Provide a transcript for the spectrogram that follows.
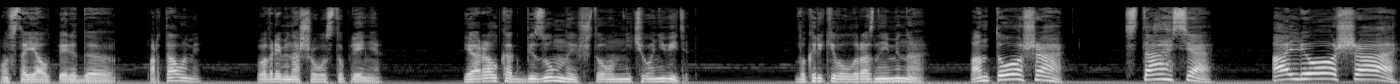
Он стоял перед э, порталами во время нашего выступления и орал как безумный, что он ничего не видит. Выкрикивал разные имена. «Антоша! Стася! Алёша!»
